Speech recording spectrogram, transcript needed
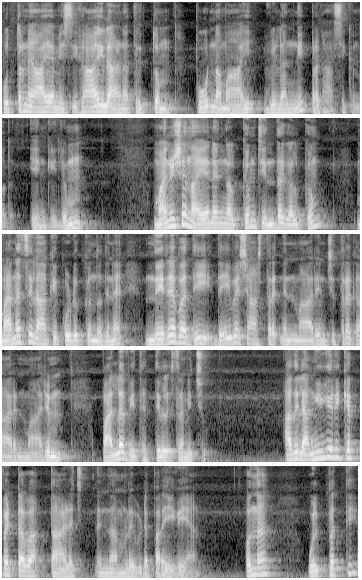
പുത്രനായ മിസിഹായിലാണ് ത്രിത്വം പൂർണമായി വിളങ്ങി പ്രകാശിക്കുന്നത്. എങ്കിലും മനുഷ്യനയനങ്ങൾക്കും ചിന്തകൾക്കും മനസ്സിലാക്കി കൊടുക്കുന്നതിന് നിരവധി ദൈവശാസ്ത്രജ്ഞന്മാരും ചിത്രകാരന്മാരും പല വിധത്തിൽ ശ്രമിച്ചു. അതിൽ അംഗീകരിക്കപ്പെട്ടവ താഴെ നമ്മളിവിടെ പറയുകയാണ്. ഒന്ന് ഉൽപ്പത്തി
